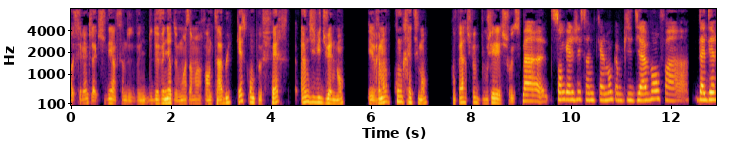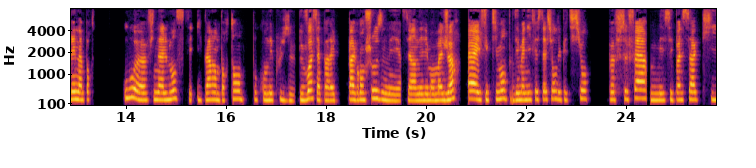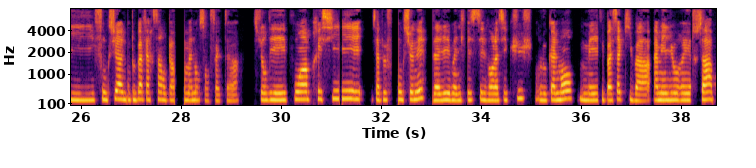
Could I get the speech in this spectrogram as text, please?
voit très bien que la kiné est en train de, de devenir de moins en moins rentable. Qu'est-ce qu'on peut faire individuellement et vraiment concrètement pour faire un petit bouger les choses? Bah, S'engager syndicalement, comme je l'ai dit avant, d'adhérer n'importe où, euh, finalement, c'est hyper important pour qu'on ait plus de, de voix. Ça paraît pas grand-chose, mais c'est un élément majeur. Ah, effectivement, des manifestations, des pétitions peuvent se faire, mais c'est pas ça qui fonctionne. On peut pas faire ça en permanence, en fait. Euh, sur des points précis, ça peut fonctionner d'aller manifester devant la Sécu localement, mais c'est pas ça qui va améliorer tout ça.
